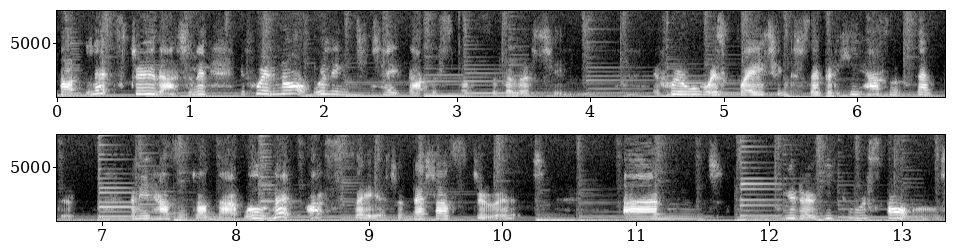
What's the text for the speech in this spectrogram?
but let's do that. And if we're not willing to take that responsibility, if we're always waiting to say, but he hasn't said this and he hasn't done that, well, let us say it and let us do it. And, you know, he can respond.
